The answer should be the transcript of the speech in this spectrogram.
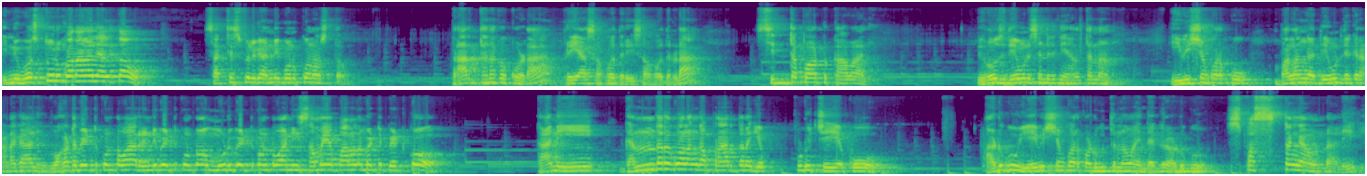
ఇన్ని వస్తువులు కొనాలని వెళ్తావు. సక్సెస్ఫుల్గా అన్ని కొనుక్కొని వస్తావు. ప్రార్థనకు కూడా ప్రియా సహోదరి సహోదరుడా సిద్ధపాటు కావాలి. ఈరోజు దేవుని సన్నిధికి నేను వెళ్తున్నాను. ఈ విషయం కొరకు బలంగా దేవుని దగ్గర అడగాలి. ఒకటి పెట్టుకుంటావా రెండు పెట్టుకుంటావా మూడు పెట్టుకుంటావా నీ సమయ పాలన బట్టి పెట్టుకో. కానీ గందరగోళంగా ప్రార్థన ఎప్పుడు చేయకు. అడుగు ఏ విషయం కొరకు అడుగుతున్నావు ఆయన దగ్గర అడుగు. స్పష్టంగా ఉండాలి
